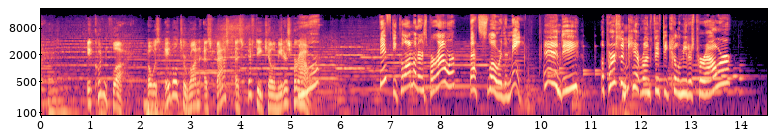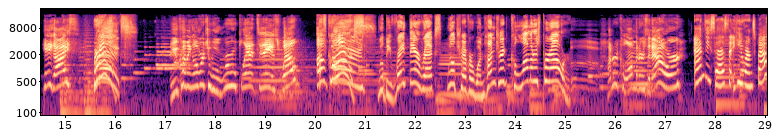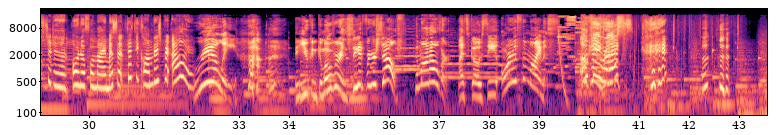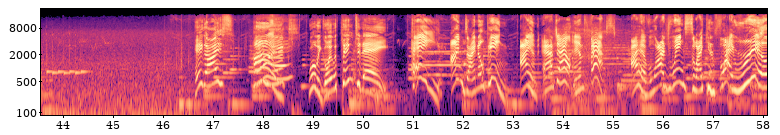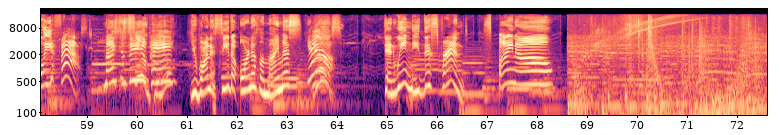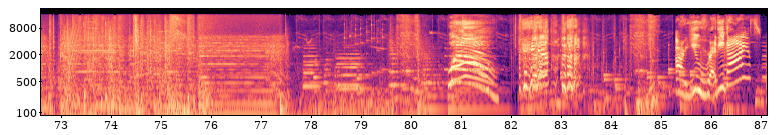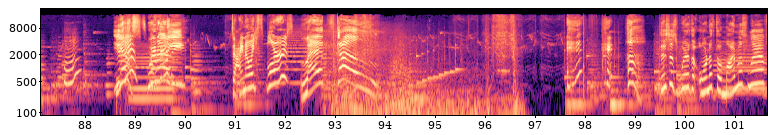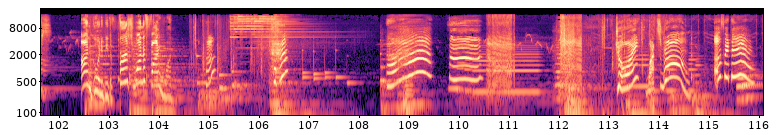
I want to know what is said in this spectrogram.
It couldn't fly, but was able to run as fast as 50 kilometers per hour. Huh? 50 kilometers per hour? That's slower than me. Andy, a person hmm? can't run 50 kilometers per hour. Hey guys, Rex! Are you coming over to a rural planet today as well? Of course! We'll be right there, Rex. We'll travel 100 kilometers per hour. Uh, 100 kilometers an hour? Andy says that he runs faster than an ornithomimus at 50 kilometers per hour. Really? then you can come over and see it for yourself. Come on over. Let's go see Ornithomimus. Okay, Rex! Hey guys! Hi, Rex! We'll be going with Ping today. Hey, I'm Dino Ping. I am agile and fast. I have large wings so I can fly really fast. Nice to see you, Ping. You want to see the ornithomimus? Yes. Then we need this friend, Spino. Ready, guys? Hmm? Yes, we're ready! Dino Explorers, let's go! Huh. This is where the Ornithomimus lives? I'm going to be the first one to find one. Ah. Joy, what's wrong? Over there,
